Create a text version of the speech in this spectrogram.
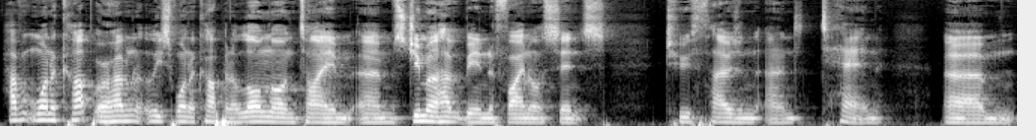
haven't won a cup or haven't at least won a cup in a long, long time. Um, Stuma haven't been in the final since 2010. Um,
